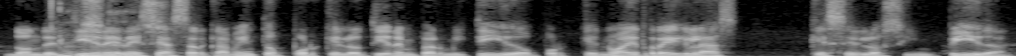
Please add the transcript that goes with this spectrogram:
donde tienen ese acercamiento porque lo tienen permitido, porque no hay reglas que se los impidan.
